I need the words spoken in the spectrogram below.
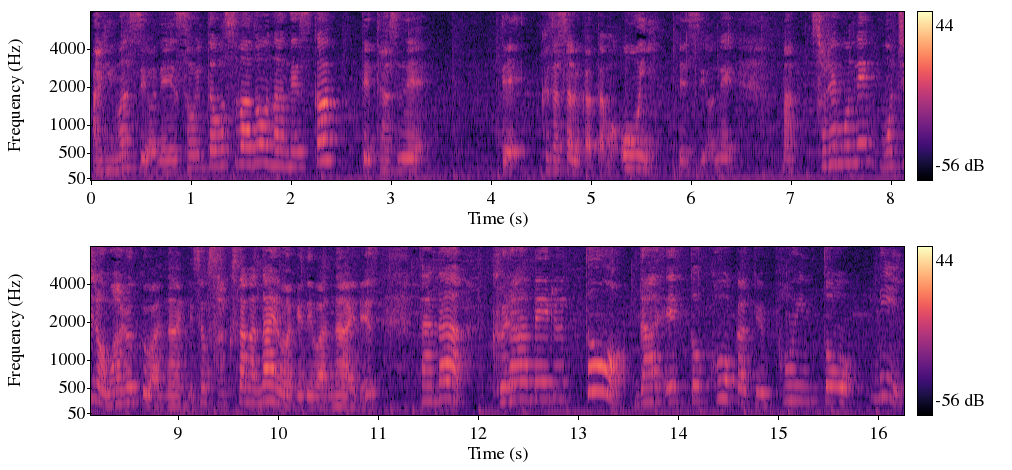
ありますよね。そういったお酢はどうなんですかって尋ねてくださる方も多いんですよね。まあ、それもねもちろん悪くはないんですよ。酢酸がないわけではないです。ただ比べるとダイエット効果というポイントに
